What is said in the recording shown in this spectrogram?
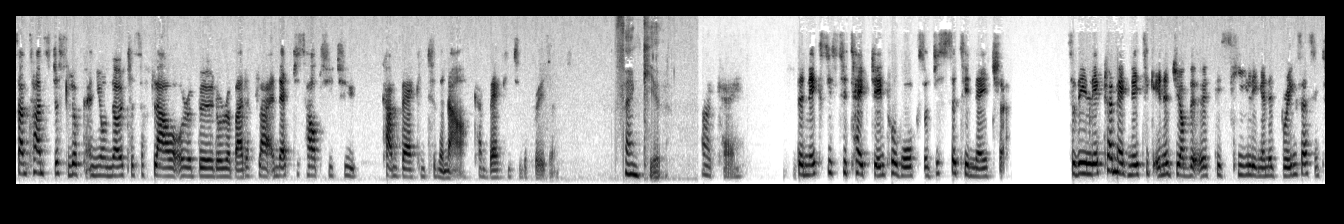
sometimes just look and you'll notice a flower or a bird or a butterfly, and that just helps you to come back into the now, come back into the present. Thank you. Okay. The next is to take gentle walks or just sit in nature. So the electromagnetic energy of the earth is healing and it brings us into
